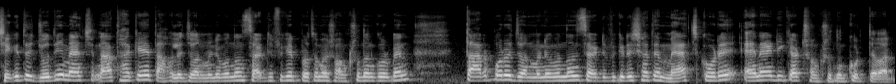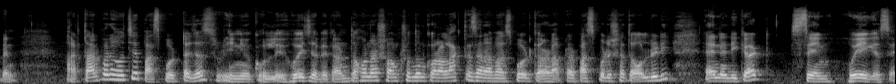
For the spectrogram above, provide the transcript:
সেক্ষেত্রে যদি ম্যাচ না থাকে, তাহলে জন্ম নিবন্ধন সার্টিফিকেট প্রথমে সংশোধন করবেন, তারপরে জন্ম নিবন্ধন সার্টিফিকেটের সাথে ম্যাচ করে এনআইডি কার্ড সংশোধন করতে পারবেন। আর তারপরে হচ্ছে পাসপোর্টটা জাস্ট রিনিউ করলেই হয়ে যাবে, কারণ তখন আর সংশোধন করা লাগতেছে না পাসপোর্ট, কারণ আপনার পাসপোর্টের সাথে অলরেডি এনআইডি কার্ড সেম হয়ে গেছে।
